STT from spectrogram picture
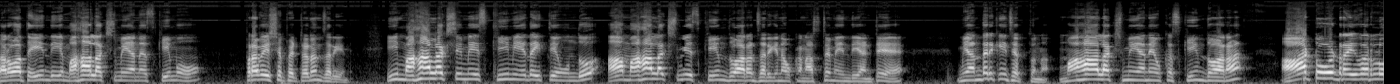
తర్వాత ఏంది మహాలక్ష్మి అనే స్కీము ప్రవేశపెట్టడం జరిగింది. ఈ మహాలక్ష్మి స్కీమ్ ఏదైతే ఉందో ఆ మహాలక్ష్మి స్కీమ్ ద్వారా జరిగిన ఒక నష్టం ఏంది అంటే మీ అందరికీ చెప్తున్నా మహాలక్ష్మి అనే ఒక స్కీమ్ ద్వారా ఆటో డ్రైవర్లు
